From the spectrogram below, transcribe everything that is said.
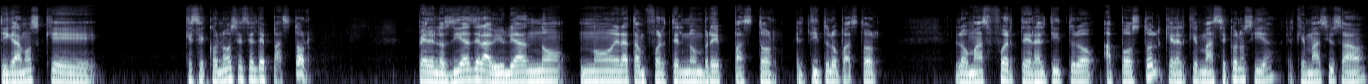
digamos que, que se conoce es el de pastor. Pero en los días de la Biblia no, no era tan fuerte el nombre pastor, el título pastor. Lo más fuerte era el título apóstol, que era el que más se conocía, el que más se usaba.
